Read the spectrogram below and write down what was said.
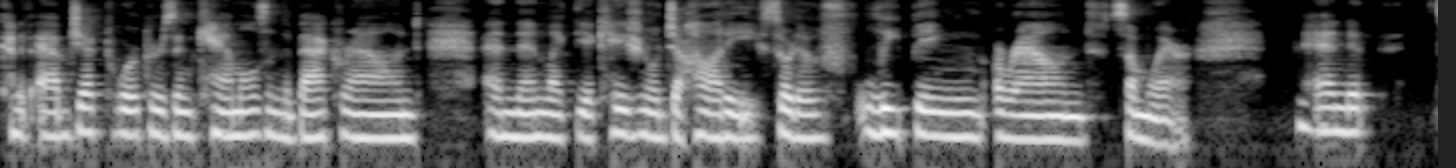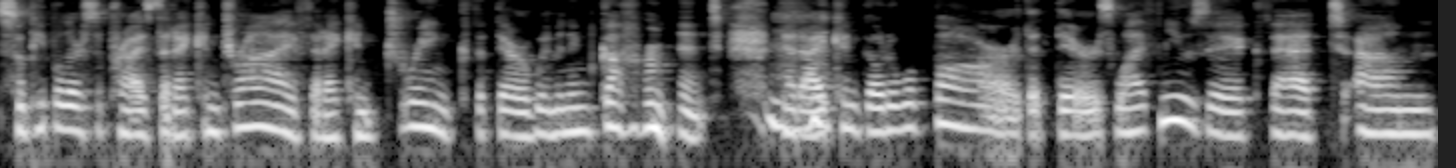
kind of abject workers and camels in the background, and then like the occasional jihadi sort of leaping around somewhere. Mm-hmm. And it, so people are surprised that I can drive, that I can drink, that there are women in government, that I mm-hmm. can go to a bar, that there's live music, that um,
